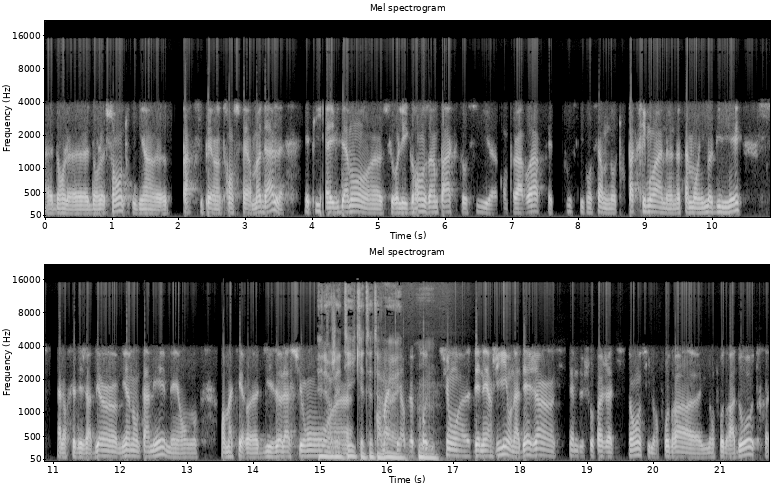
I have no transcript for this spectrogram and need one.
euh, dans le, centre ou bien participer à un transfert modal. Et puis, évidemment, sur les grands impacts aussi qu'on peut avoir, c'est tout ce qui concerne notre patrimoine, notamment immobilier. Alors c'est déjà bien bien entamé, mais en, en matière d'isolation, énergétique, etc. En matière de production d'énergie, on a déjà un système de chauffage à distance. Il en faudra il en faudra d'autres.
